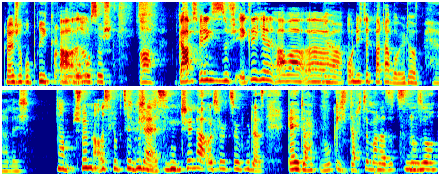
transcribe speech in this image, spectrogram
Gleiche Rubrik. Ja, Nur also, Russisch. ah, Gab es wenigstens nicht eklige, aber äh, Ja. auch nicht das, was er wollte. Herrlich. Ja, schönen Ausflug zu Hüders. Ein schöner Ausflug zu Hudas. Geil, da wirklich, ich dachte immer, da sitzen nur so,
